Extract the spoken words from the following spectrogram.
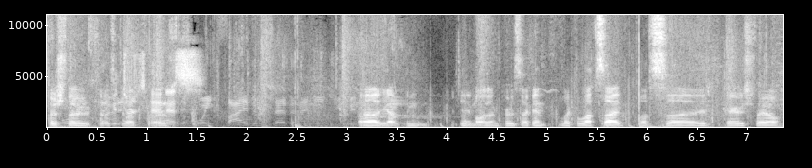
Push their first block first. Uh, yeah, I can, we can hold for a second. Look left side, left side, uh, Parish fail.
